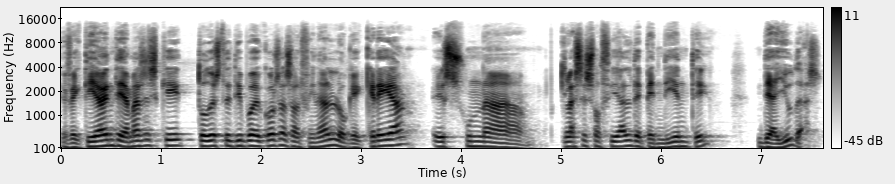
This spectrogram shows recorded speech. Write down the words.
Efectivamente, además es que todo este tipo de cosas al final lo que crea es una clase social dependiente de ayudas,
